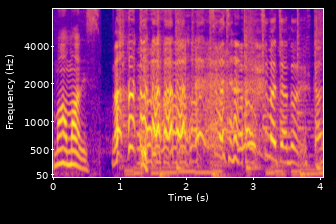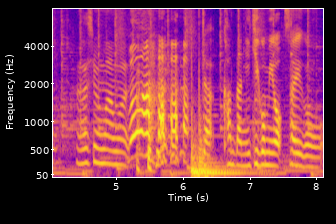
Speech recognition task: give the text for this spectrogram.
まあまあですしまちゃん、しまちゃんどうですか？私もまあまあ。まあまあ、じゃあ簡単に意気込みを。最後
